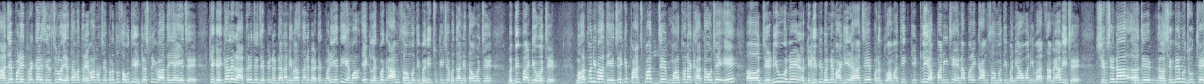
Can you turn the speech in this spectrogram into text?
આજે પણ એ જ પ્રકારે સિલસિલો યથાવત રહેવાનો છે. પરંતુ સૌથી ઇન્ટરેસ્ટિંગ વાત અહીંયા એ છે કે ગઈકાલે રાત્રે જે જેપી નડ્ડાના નિવાસસ્થાને બેઠક મળી હતી, એમાં એક લગભગ આમ સહમતિ બની ચૂકી છે બધા નેતાઓ વચ્ચે, બધી જ પાર્ટીઓ વચ્ચે. મહત્વની વાત એ છે કે પાંચ પાંચ જે મહત્વના ખાતાઓ છે એ જેડીયુ અને ટીડીપી બંને માંગી રહ્યા છે પરંતુ આમાંથી કેટલી આપવાની છે એના પર એક આમ સહમતિ બન્યા હોવાની વાત સામે આવી છે. શિવસેના જે શિંદેનું જૂથ છે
